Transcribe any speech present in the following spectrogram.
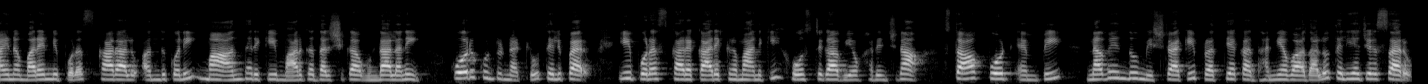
ఆయన మరిన్ని పురస్కారాలు అందుకొని మా అందరికీ మార్గదర్శిగా ఉండాలని కోరుకుంటున్నట్లు తెలిపారు. ఈ పురస్కార కార్యక్రమానికి హోస్ట్గా వ్యవహరించిన స్టాక్ పోర్ట్ ఎంపీ నవేందు మిశ్రాకి ప్రత్యేక ధన్యవాదాలు తెలియజేశారు.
